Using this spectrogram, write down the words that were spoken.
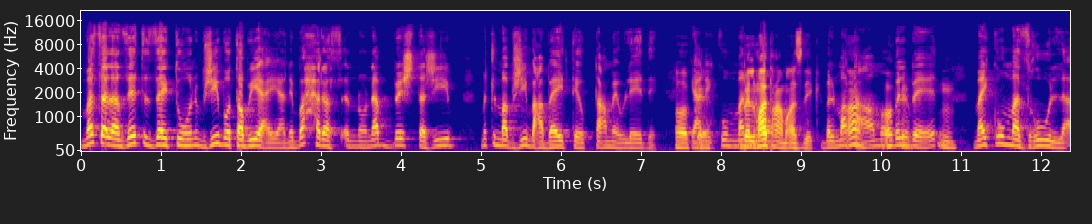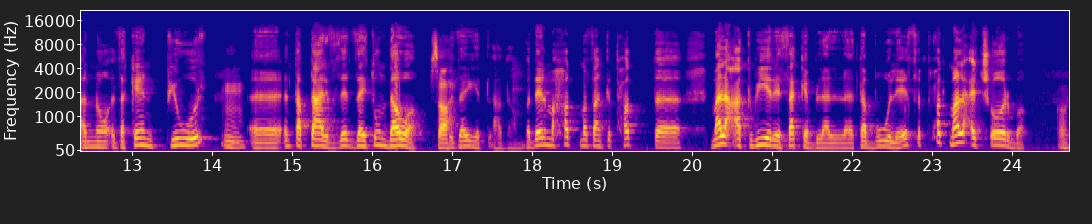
مثلا زيت الزيتون بجيبه طبيعي يعني بحرص إنه نبش تجيب مثل ما بجيب عبايتي وبطعمي أولادي okay. يعني يكون منه بالمطعم قصدك بالمطعم okay. وبالبيت مم. ما يكون مزغول لأنه إذا كان pure. آه انت بتعرف زيت زيتون دواء صح. بزيت العظام بدل ما أحط مثلا كنت أحط آه، ملعقة كبيرة سكب للتبولة صرت بحط ملعقة شوربة. أوكي.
